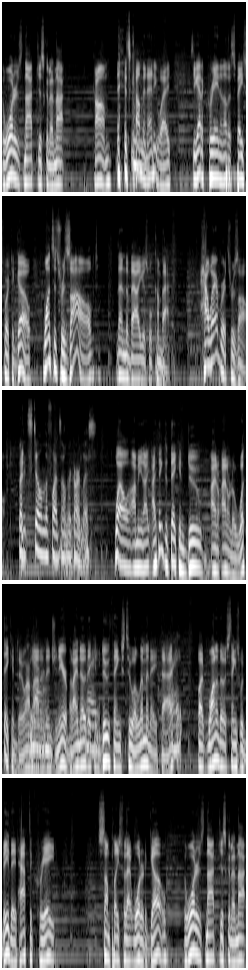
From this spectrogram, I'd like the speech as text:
The water's not just going to not come; it's coming Mm-hmm. anyway. So you got to create another space for it to go. Once it's resolved, then the values will come back. However, it's resolved. But it's still in the flood zone regardless. Well, I mean, I, I think that they can do. I don't. I don't know what they can do. I'm not an engineer, but I know they can do things to eliminate that. Right. But one of those things would be they'd have to create some place for that water to go. The water's not just going to not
